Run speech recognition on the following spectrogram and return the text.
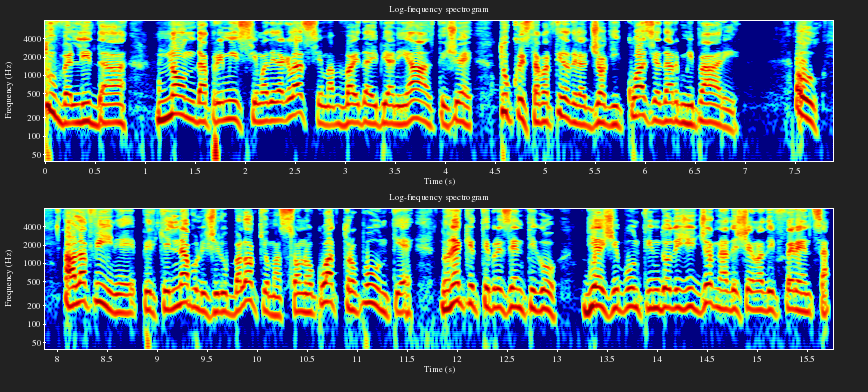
tu vai lì da, non da primissima della classe ma vai dai piani alti cioè tu questa partita te la giochi quasi ad armi pari Oh, alla fine, perché il Napoli ci ruba l'occhio, ma sono 4 punti, eh. non è che ti presenti con 10 punti in 12 giornate, c'è una differenza.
